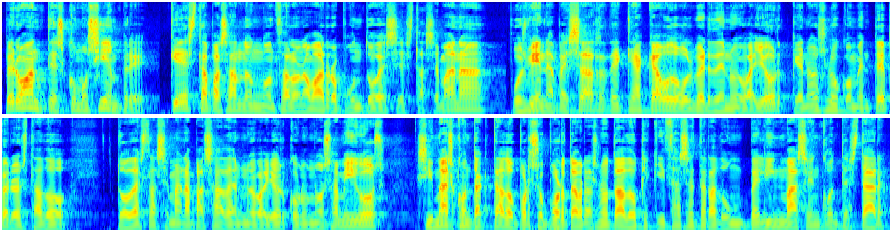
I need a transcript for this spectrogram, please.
Pero antes, como siempre, ¿qué está pasando en gonzalonavarro.es esta semana? Pues bien, a pesar de que acabo de volver de Nueva York, que no os lo comenté, pero he estado toda esta semana pasada en Nueva York con unos amigos, si me has contactado por soporte habrás notado que quizás he tardado un pelín más en contestar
